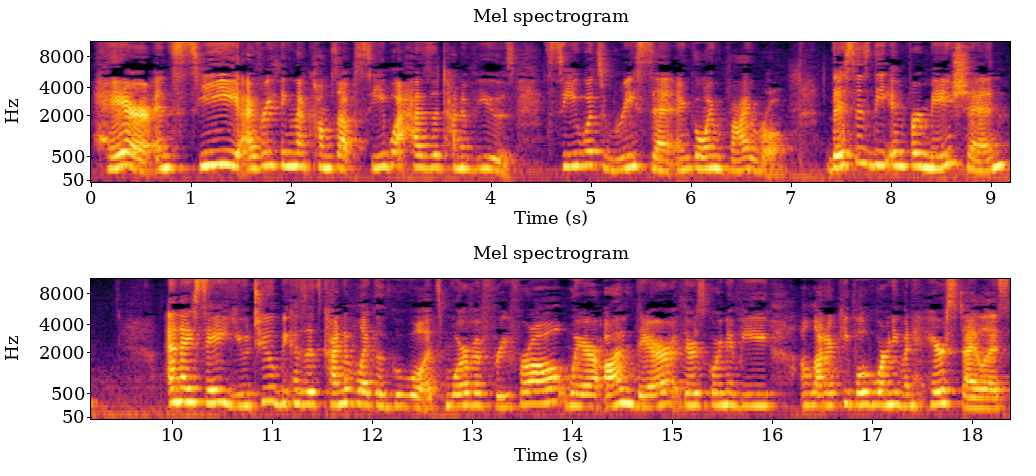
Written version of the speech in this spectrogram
hair and see everything that comes up, see what has a ton of views, see what's recent and going viral. This is the information and I say YouTube because it's kind of like a Google. It's more of a free for all where on there, there's going to be a lot of people who aren't even hairstylists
